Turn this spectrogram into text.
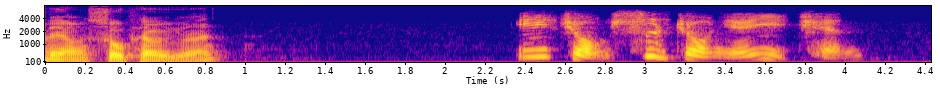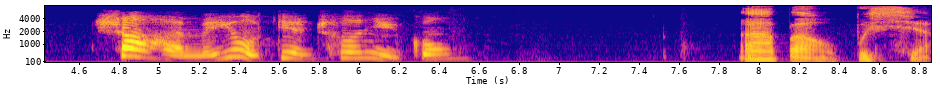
亮售票员。一九四九年以前，上海没有电车女工。阿宝不想。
